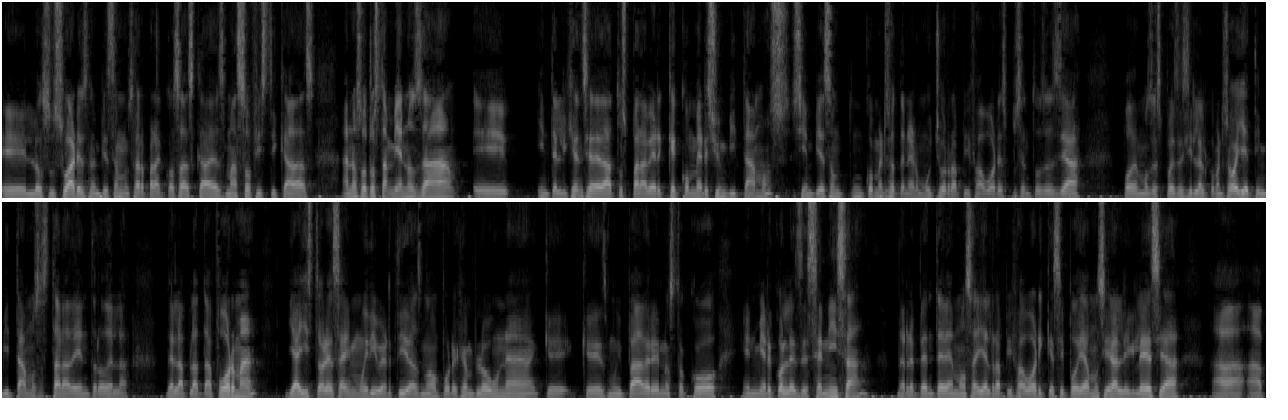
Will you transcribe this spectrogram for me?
eh, los usuarios lo empiezan a usar para cosas cada vez más sofisticadas. A nosotros también nos da eh, inteligencia de datos para ver qué comercio invitamos. Si empieza un, comercio a tener muchos rapifavores, pues entonces ya podemos después decirle al comercio, oye, te invitamos a estar adentro de la, de la plataforma. Y hay historias ahí muy divertidas, ¿no? Por ejemplo, una que, que es muy padre, nos tocó en miércoles de ceniza. De repente vemos ahí el rapifavor y que si podíamos ir a la iglesia a,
